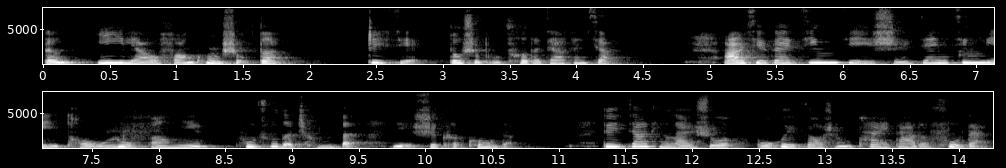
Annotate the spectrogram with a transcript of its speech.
等医疗防控手段。这些都是不错的加分项，而且在经济、时间、精力投入方面，付出的成本也是可控的，对家庭来说不会造成太大的负担。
